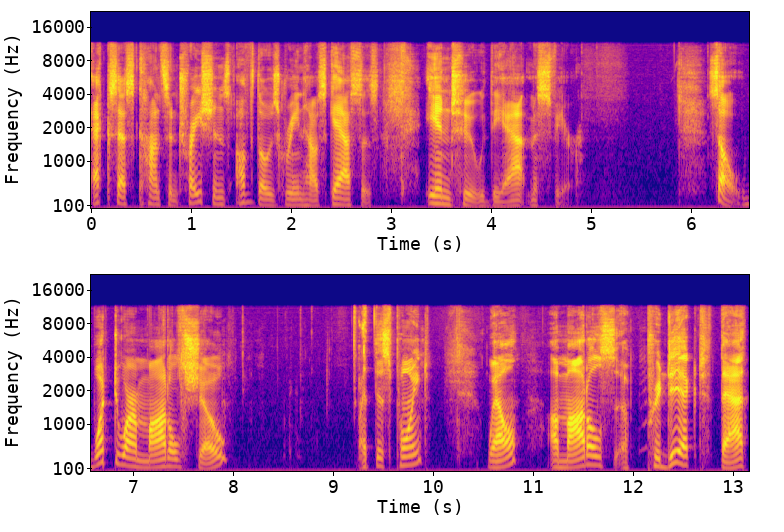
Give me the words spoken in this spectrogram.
excess concentrations of those greenhouse gases into the atmosphere. So what do our models show at this point? Well, models uh, predict that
